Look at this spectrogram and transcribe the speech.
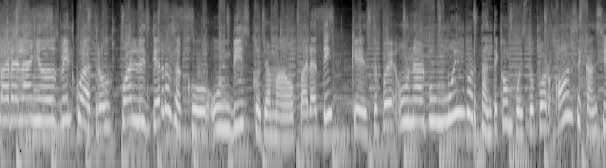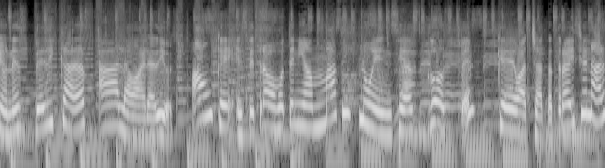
Para el año 2004, Juan Luis Guerra sacó un disco llamado Para ti, que este fue un álbum muy importante compuesto por 11 canciones dedicadas a alabar a Dios. Aunque este trabajo tenía más influencias gospel que de bachata tradicional,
